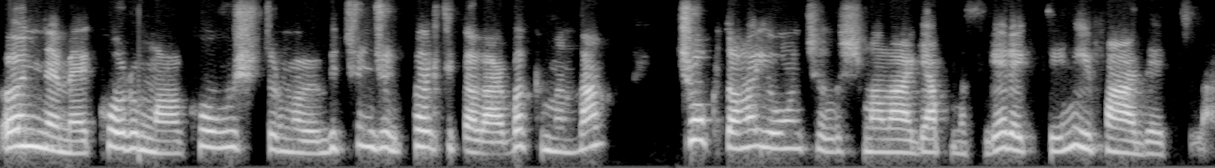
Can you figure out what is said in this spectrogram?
önleme, koruma, kovuşturma ve bütüncül politikalar bakımından çok daha yoğun çalışmalar yapması gerektiğini ifade ettiler.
